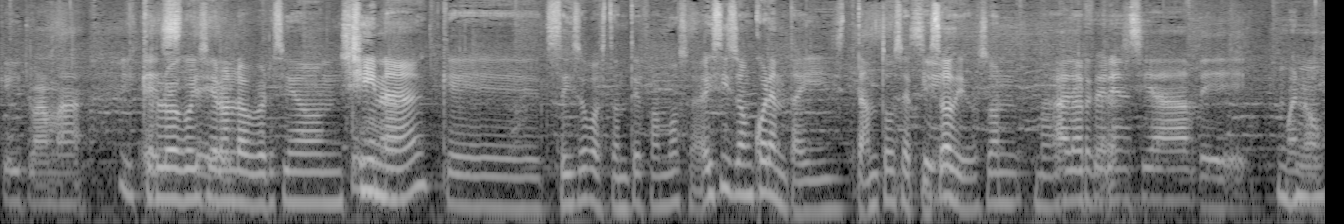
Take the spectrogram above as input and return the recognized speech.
Qué drama. Y que luego este, hicieron la versión China. china, que se hizo bastante famosa. Ahí sí son cuarenta y tantos Sí. episodios, son más a largas. diferencia de, bueno,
